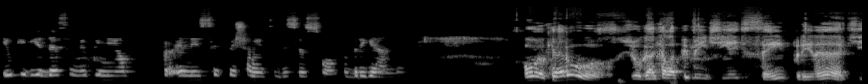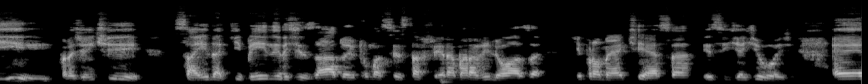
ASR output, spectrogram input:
Eu queria dar essa minha opinião nesse fechamento desse assunto. Obrigada. Bom, eu quero jogar aquela pimentinha de sempre, né, aqui, pra gente sair daqui bem energizado aí para uma sexta-feira maravilhosa que promete essa esse dia de hoje. É,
